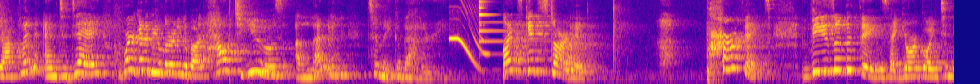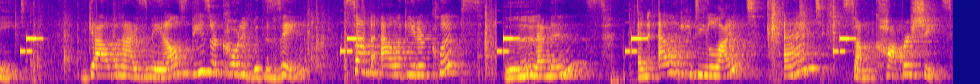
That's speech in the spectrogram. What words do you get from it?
Jacqueline, and today we're going to be learning about how to use a lemon to make a battery. Let's get started. Perfect! These are the things that you're going to need. Galvanized nails, these are coated with zinc, some alligator clips, lemons, an LED light, and some copper sheets.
